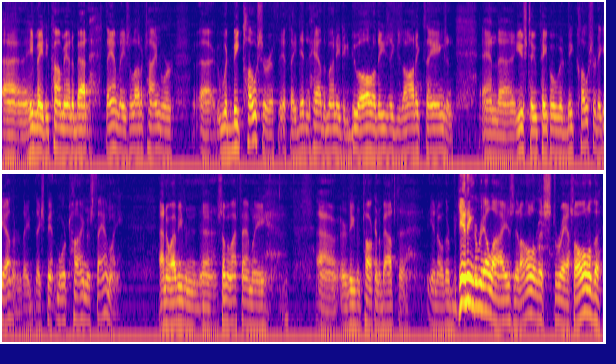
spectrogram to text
uh, he made a comment about families a lot of times were, uh, would be closer if, if they didn't have the money to do all of these exotic things and, and uh, used to people would be closer together. They, they spent more time as family. I know I've even, uh, some of my family uh, are even talking about the, you know, they're beginning to realize that all of this stress, all of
